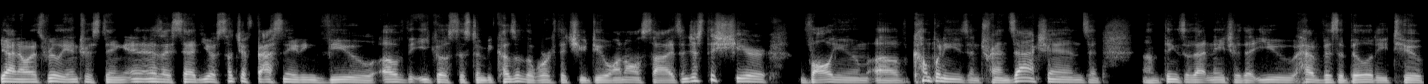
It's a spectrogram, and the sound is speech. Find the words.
Yeah, no, it's really interesting. And as I said, you have such a fascinating view of the ecosystem because of the work that you do on all sides and just the sheer volume of companies and transactions and um, things of that nature that you have visibility to.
